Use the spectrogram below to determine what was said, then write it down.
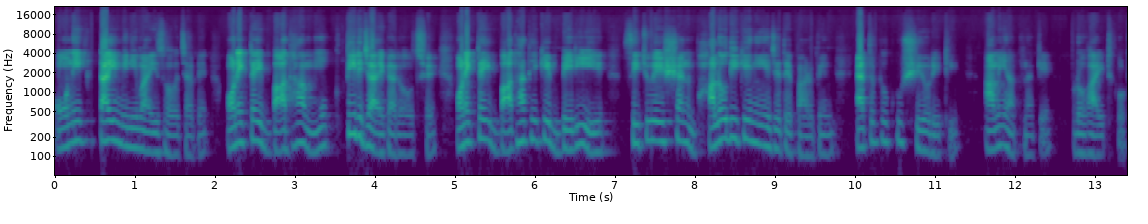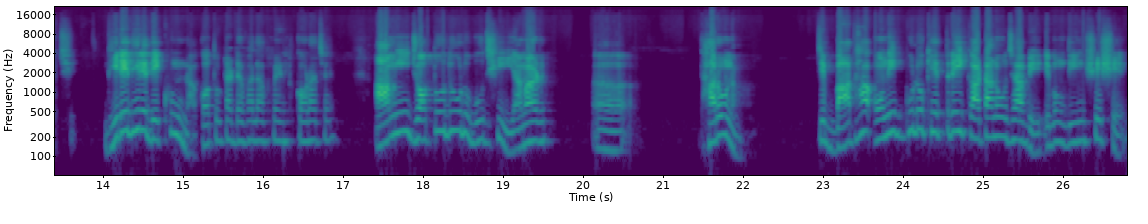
অনেকটাই মিনিমাইজ হয়ে যাবে, অনেকটাই বাধা মুক্তির জায়গা রয়েছে, অনেকটাই বাধা থেকে বেরিয়ে সিচুয়েশন ভালো দিকে নিয়ে যেতে পারবেন, এতটুকু শিওরিটি আমি আপনাকে প্রোভাইড করছি। ধীরে ধীরে দেখুন না কতটা ডেভেলপমেন্ট করা যায়। আমি যতদূর বুঝি আমার ধারণা যে বাধা অনেকগুলো ক্ষেত্রেই কাটানো যাবে এবং দিন শেষে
